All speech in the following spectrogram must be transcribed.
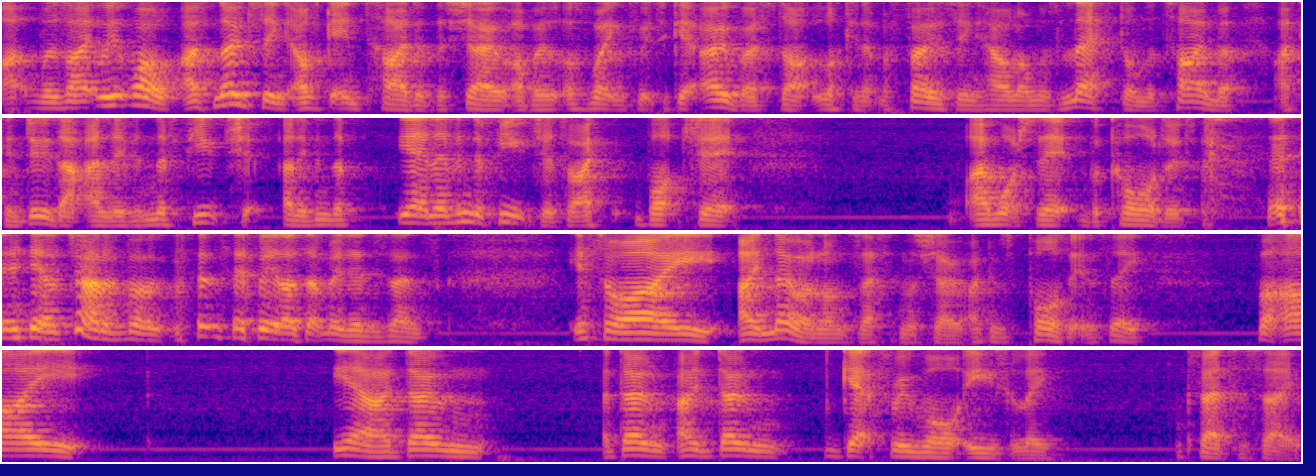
I was like, well, I was noticing I was getting tired of the show. I was waiting for it to get over. I start looking at my phone, seeing how long was left on the timer. I can do that. I live in the future. I live in the yeah, I live in the future, so I watch it. I watched it recorded. yeah, I was trying to realise that made any sense. Yeah, so I I know how long's left in the show. I can just pause it and see. But I, yeah, I don't, I don't, I don't get through Raw easily. It's fair to say.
